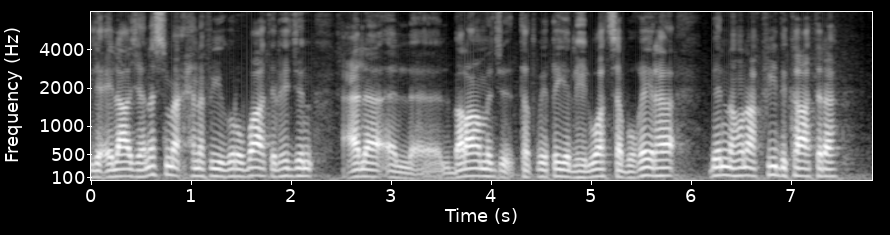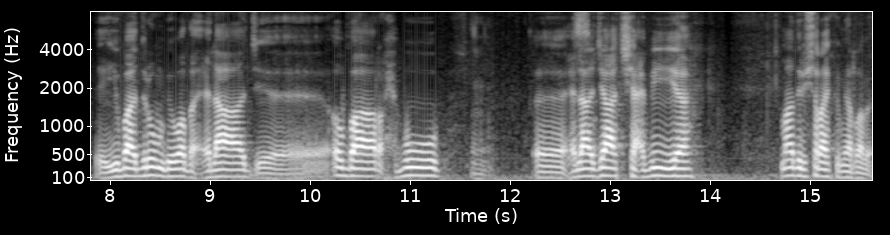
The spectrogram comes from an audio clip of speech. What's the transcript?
لعلاجها. نسمع إحنا في جروبات الهجن على ال- البرامج التطبيقية اللي هي الواتساب وغيرها بأن هناك في دكاترة يبادرون بوضع علاج آه، أبر حبوب آه، علاجات شعبية. ما أدري إيش رأيكم يا الربع؟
